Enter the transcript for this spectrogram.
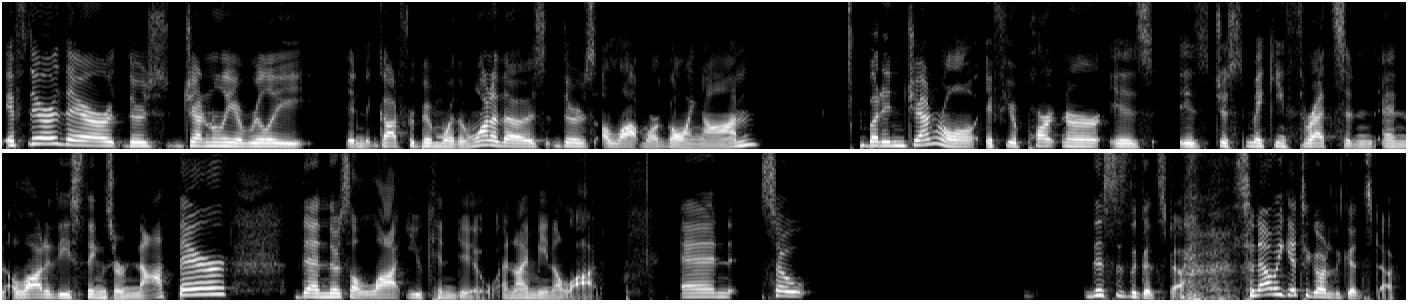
if they're there, there's generally a really, and God forbid more than one of those, there's a lot more going on. But in general, if your partner is is just making threats and and a lot of these things are not there, then there's a lot you can do, and I mean a lot. And so this is the good stuff. So now we get to go to the good stuff.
